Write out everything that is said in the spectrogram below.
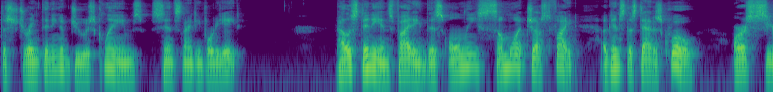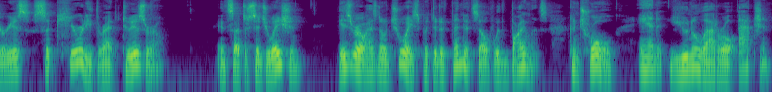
the strengthening of Jewish claims since 1948. Palestinians fighting this only somewhat just fight against the status quo are a serious security threat to Israel. In such a situation, Israel has no choice but to defend itself with violence, control, and unilateral action,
